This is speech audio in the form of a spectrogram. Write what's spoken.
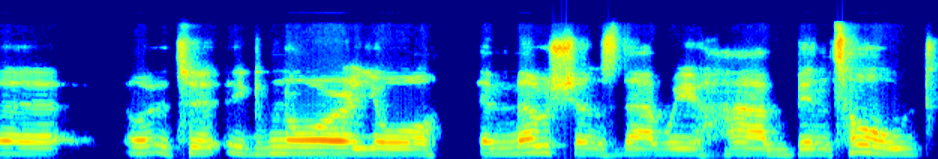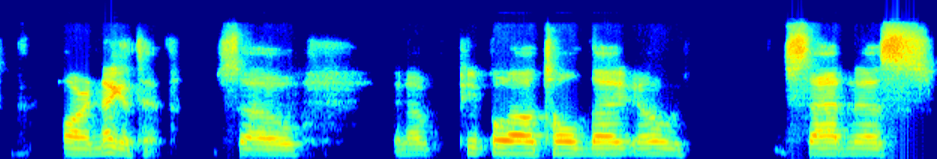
uh, or to ignore your emotions that we have been told are negative so, you know, people are told that, you know, sadness,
